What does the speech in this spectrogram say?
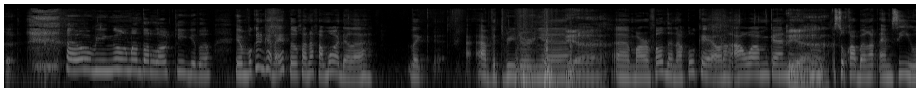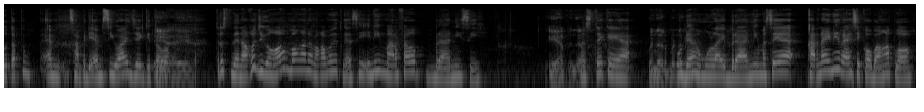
aku bingung nonton Loki gitu. Ya mungkin karena itu karena kamu adalah like avid readernya Iya. uh, Marvel dan aku kayak orang awam kan Iya. mm, suka banget MCU tapi M- sampai di MCU aja gitu loh. Iya, iya. Terus dan aku juga ngomong kan sama kamu inget gak sih ini Marvel berani sih. Iya benar Maksudnya kayak benar benar udah mulai berani maksudnya karena ini resiko banget loh.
